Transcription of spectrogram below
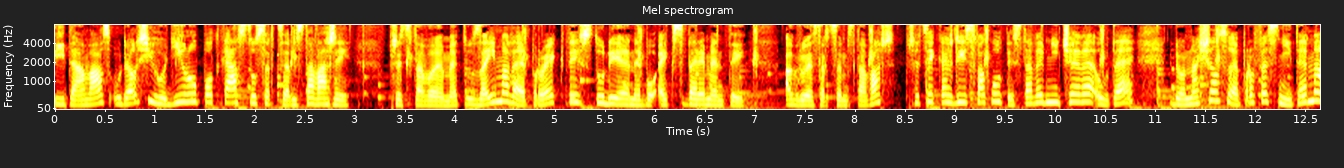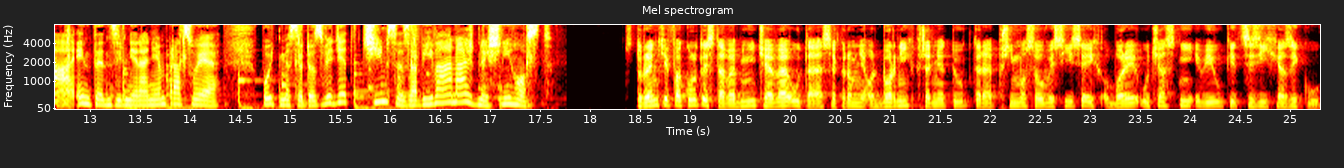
Vítám vás u dalšího dílu podcastu Srdcem stavaři. Představujeme tu zajímavé projekty, studie nebo experimenty. A kdo je srdcem stavař? Přeci každý z fakulty stavební ČVUT, kdo našel své profesní téma a intenzivně na něm pracuje. Pojďme se dozvědět, čím se zabývá náš dnešní host. Studenti fakulty stavební ČVUT se kromě odborných předmětů, které přímo souvisí se jejich obory, účastní i výuky cizích jazyků.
